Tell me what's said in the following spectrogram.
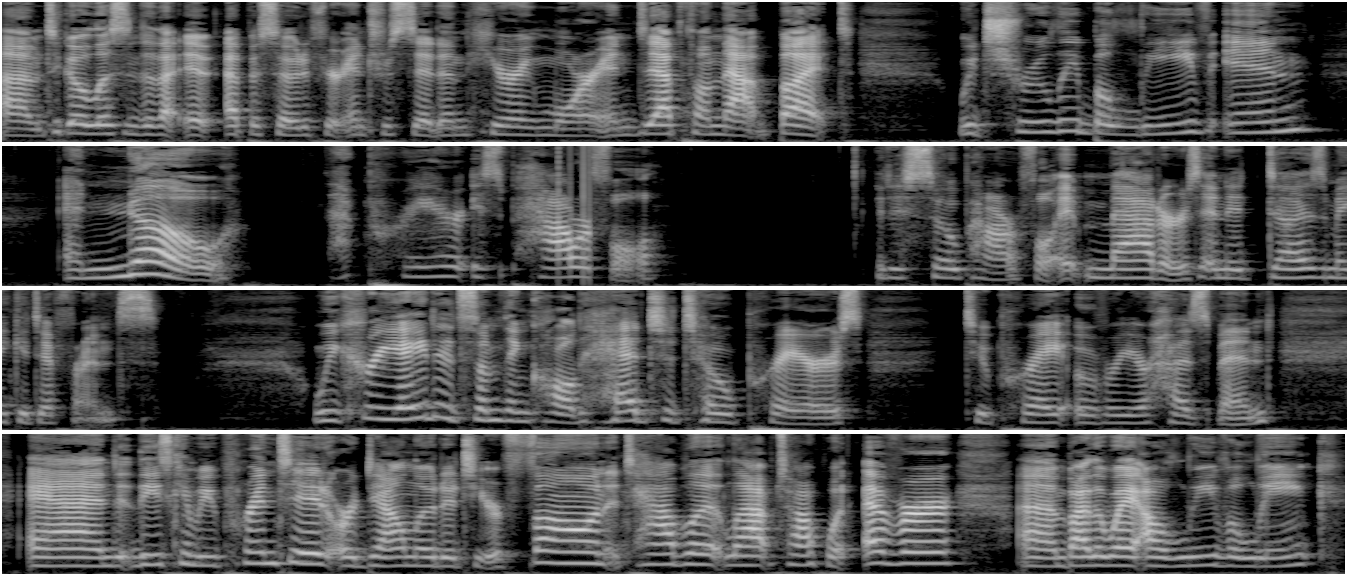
um, to go listen to that episode if you're interested in hearing more in depth on that. But we truly believe in and know that prayer is powerful. It is so powerful. It matters and it does make a difference. We created something called head to toe prayers to pray over your husband. And these can be printed or downloaded to your phone, a tablet, laptop, whatever. Um, by the way, I'll leave a link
